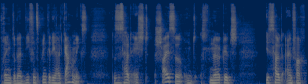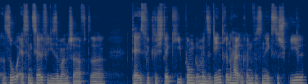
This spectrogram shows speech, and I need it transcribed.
bringt. Oder Defense bringt er dir halt gar nichts. Das ist halt echt scheiße. Und Nurkic ist halt einfach so essentiell für diese Mannschaft. Äh, der ist wirklich der Keypunkt. Und wenn sie den drin halten können fürs nächste Spiel,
